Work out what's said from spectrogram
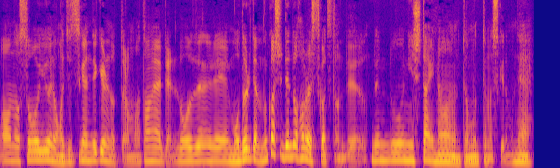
あの、そういうのが実現できるんだったら、またね、電動で戻りたい。昔電動歯ブラシ使ってたんで、電動にしたいななんて思ってますけどもね。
